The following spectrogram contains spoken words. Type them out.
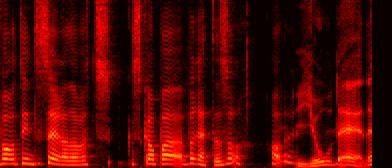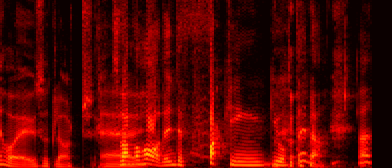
varit intresserad av att skapa berättelser. Har du? Jo, det, det har jag ju såklart. Så Eh, varför har du inte fucking gjort det då?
